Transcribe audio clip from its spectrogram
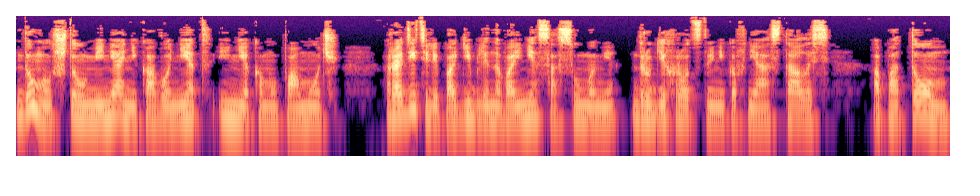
думал, что у меня никого нет и некому помочь. Родители погибли на войне со сумами, других родственников не осталось. А потом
